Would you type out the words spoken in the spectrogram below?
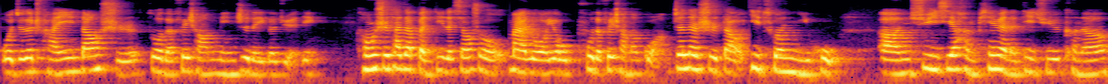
我觉得传音当时做的非常明智的一个决定。同时，它在本地的销售脉络又铺得非常的广，真的是到一村一户。呃，你去一些很偏远的地区，可能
